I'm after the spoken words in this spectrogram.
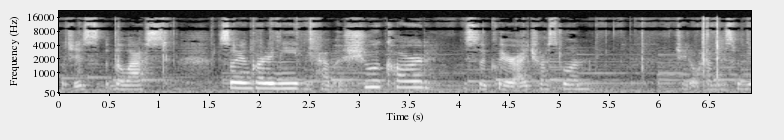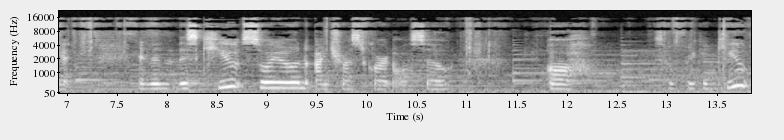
which is the last Soyeon card I need. We have a Shua card. This is a clear I Trust one, which I don't have this one yet. And then this cute Soyeon I Trust card also. Oh, so freaking cute.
